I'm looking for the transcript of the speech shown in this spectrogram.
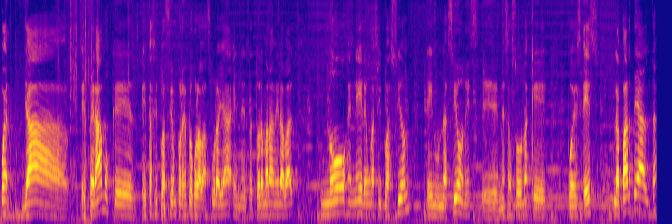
Bueno, ya esperamos que esta situación, por ejemplo, con la basura ya en el sector de Mirabal, no genere una situación de inundaciones eh, en esa zona que pues es la parte alta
